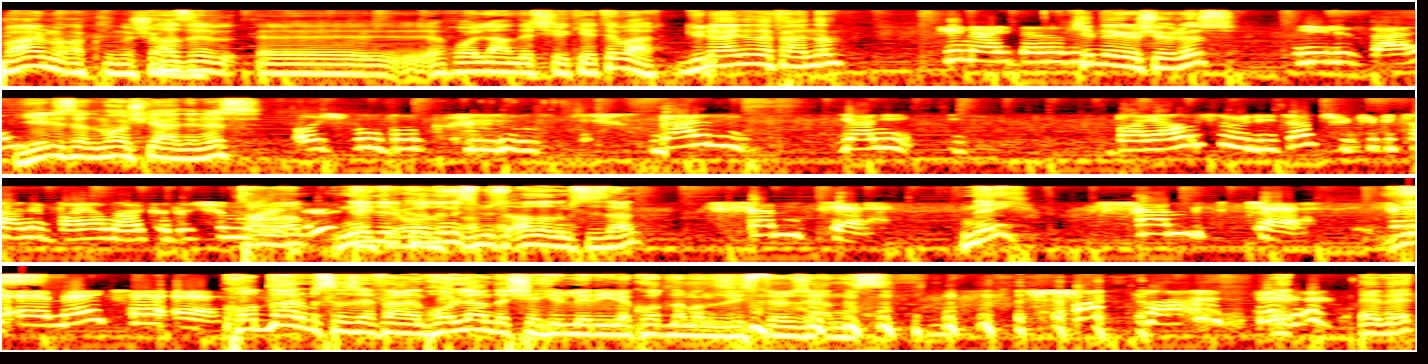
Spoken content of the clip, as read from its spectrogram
Var mı aklında şu an? Hazır e, Hollanda şirketi var. Günaydın efendim. Günaydın. Kimle görüşüyoruz? Yeliz ben. Yeliz Hanım hoş geldiniz. Hoş bulduk. ben yani bayan söyleyeceğim çünkü bir tane bayan arkadaşım Tamam. vardı. Nedir Peki, kadın olsun. ismi alalım sizden. Semke. Ne? Semke. S-E-M-K-E. Kodlar mısınız efendim? Hollanda şehirleriyle kodlamanızı istiyoruz yalnız. evet.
